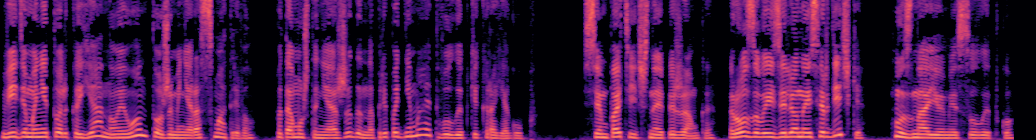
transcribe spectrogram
Видимо, не только я, но и он тоже меня рассматривал, потому что неожиданно приподнимает в улыбке края губ. «Симпатичная пижамка. Розовые и зеленые сердечки? Узнаю, мисс Улыбку.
